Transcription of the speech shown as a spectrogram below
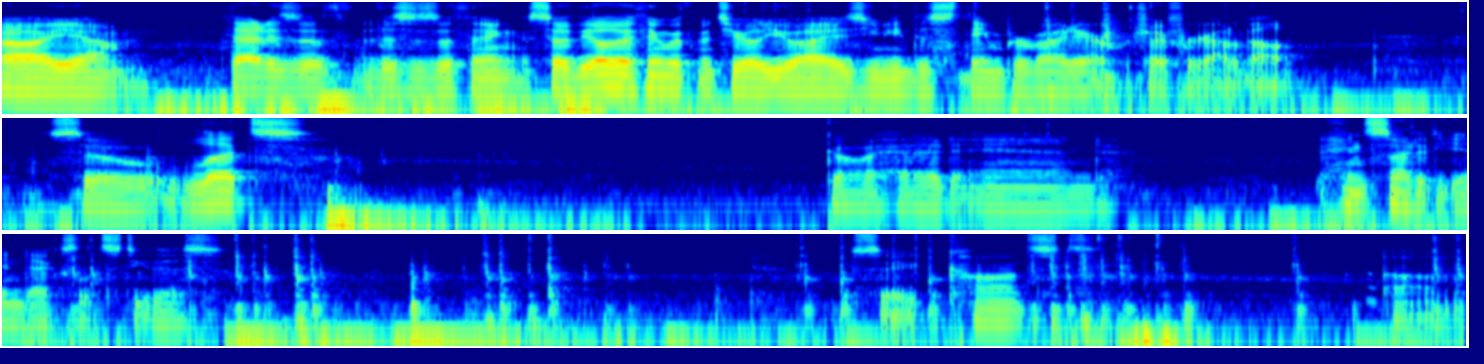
Oh yeah, that is a this is a thing. So the other thing with Material UI is you need this theme provider, which I forgot about. So let's go ahead and inside of the index, let's do this. Say const um,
